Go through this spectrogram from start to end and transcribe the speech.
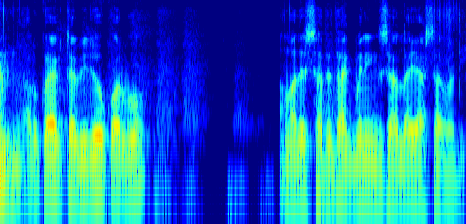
আরও কয়েকটা ভিডিও করব। আমাদের সাথে থাকবেন ইনশাল্লাহ এই আশাবাদী।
